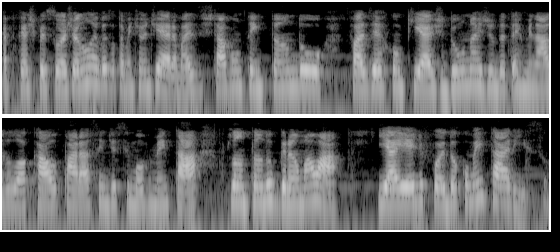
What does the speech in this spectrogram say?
É porque as pessoas, eu não lembro exatamente onde era, mas estavam tentando fazer com que as dunas de um determinado local parassem de se movimentar, plantando grama lá. E aí ele foi documentar isso.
